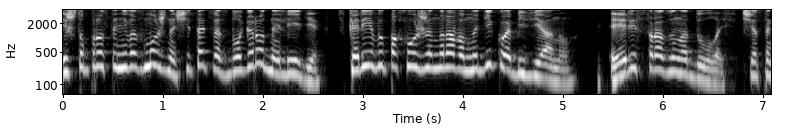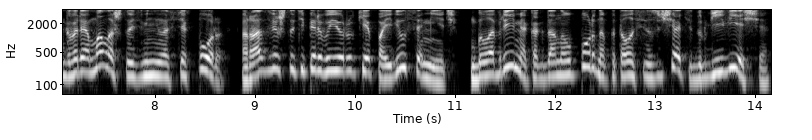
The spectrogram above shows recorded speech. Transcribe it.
и что просто невозможно считать вас благородной леди. Скорее вы похожи нравом на дикую обезьяну. Эрис сразу надулась. Честно говоря, мало что изменилось с тех пор. Разве что теперь в ее руке появился меч. Было время, когда она упорно пыталась изучать и другие вещи,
